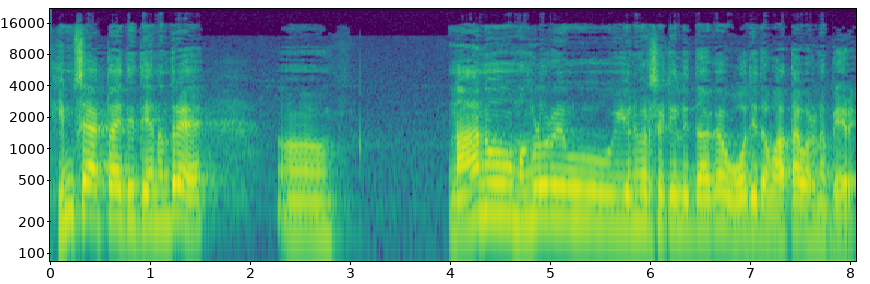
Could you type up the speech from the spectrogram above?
ಹಿಂಸೆ ಆಗ್ತಾ ಇದ್ದಿದ್ದು ಏನಂದರೆ ನಾನು ಮಂಗಳೂರು ಯೂನಿವರ್ಸಿಟಿಯಲ್ಲಿದ್ದಾಗ ಓದಿದ ವಾತಾವರಣ ಬೇರೆ.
